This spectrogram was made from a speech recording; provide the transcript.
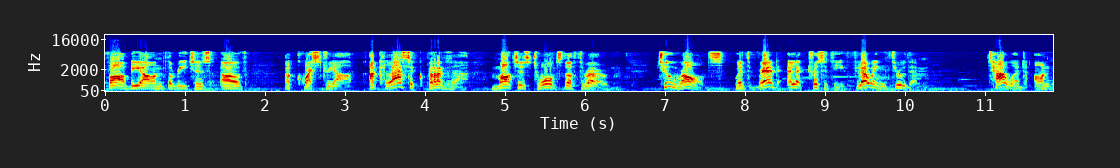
far beyond the reaches of Equestria, a classic predator marches towards the throne. Two rods, with red electricity flowing through them, towered on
